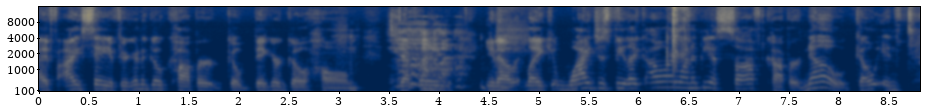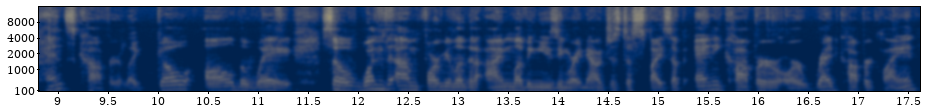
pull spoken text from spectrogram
if I say, if you're going to go copper, go big or go home, definitely, you know, like why just be like, oh, I want to be a soft copper? No, go intense copper, like go all the way. So one um, formula that I'm loving using right now, just to spice up any copper or red copper client,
